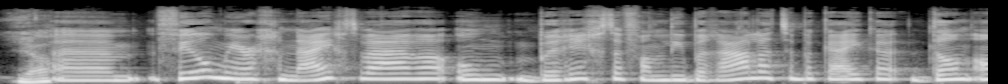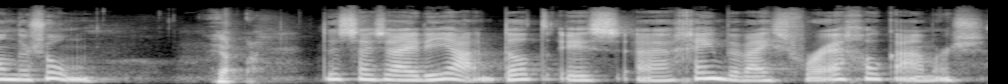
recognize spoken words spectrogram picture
Ja. ehm, veel meer geneigd waren om berichten van liberalen te bekijken dan andersom. ja. Dus zij zeiden, ja, dat is eh, geen bewijs voor echokamers.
